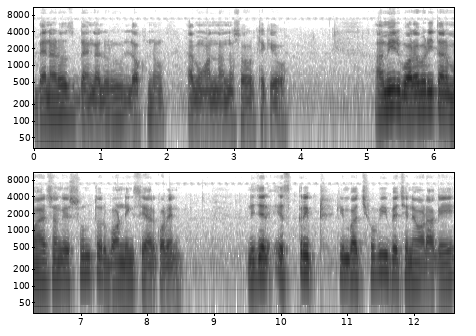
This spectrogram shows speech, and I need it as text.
বেনারস, বেঙ্গালুরু লখনৌ এবং অন্যান্য শহর থেকেও। আমির বরাবরই তার মায়ের সঙ্গে সুন্দর বন্ডিং শেয়ার করেন। নিজের স্ক্রিপ্ট কিংবা ছবি বেছে নেওয়ার আগে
